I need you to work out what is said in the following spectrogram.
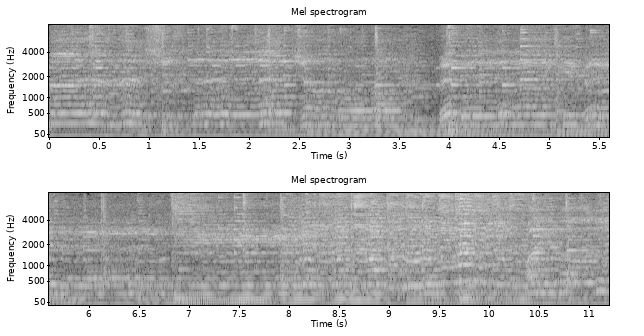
beşikte canan Bebek beledi Aynalı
